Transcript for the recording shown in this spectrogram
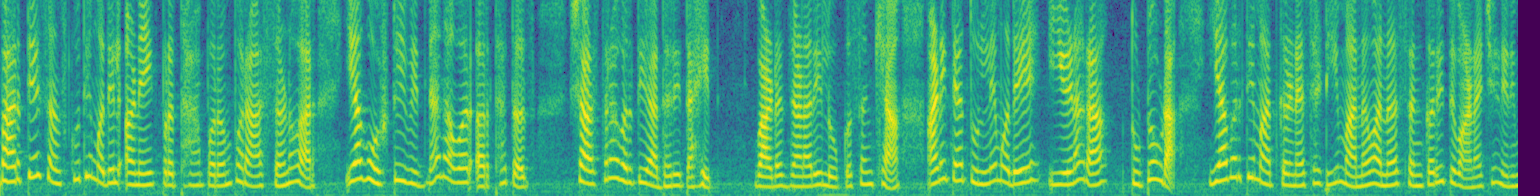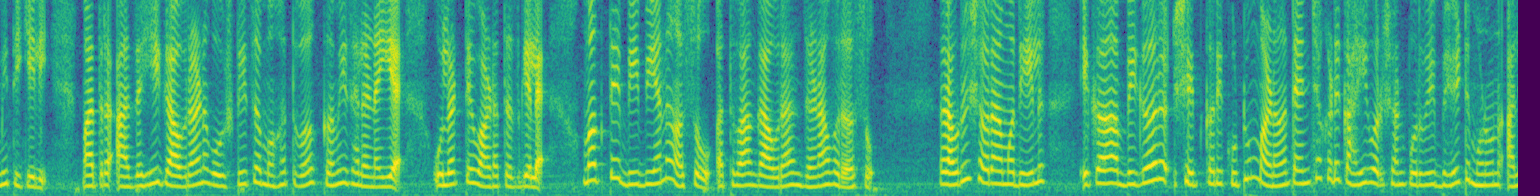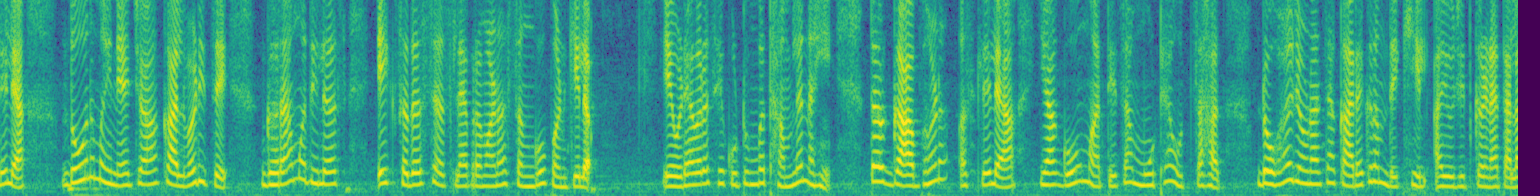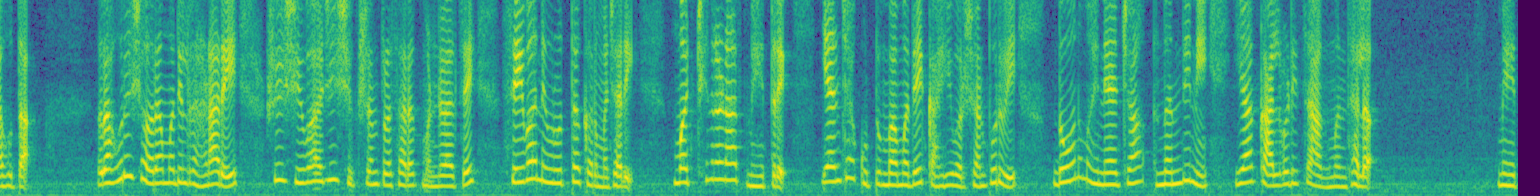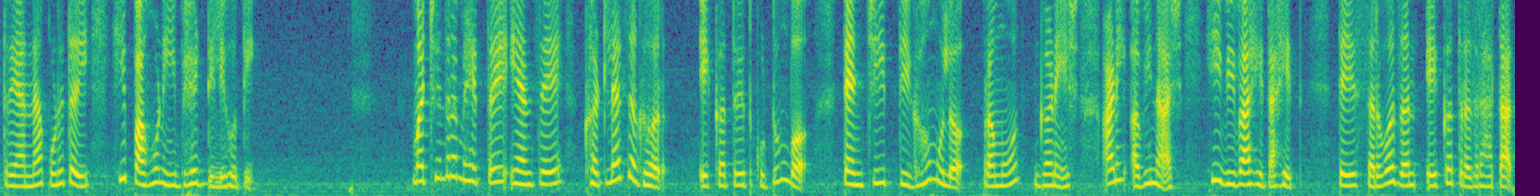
भारतीय संस्कृतीमधील अनेक प्रथा परंपरा सणवार या गोष्टी विज्ञानावर अर्थातच शास्त्रावरती आधारित आहेत. वाढत जाणारी लोकसंख्या आणि त्या तुलनेमध्ये येणारा तुटवडा यावरती मात करण्यासाठी मानवानं संकरित वाणाची निर्मिती केली. मात्र आजही गावरान गोष्टीचं महत्त्व कमी झालं नाहीये. उलट ते वाढतच गेलंय. मग ते बी बियाणं असो अथवा गावरान जनावरं असो. राऊरी शहरामधील एका बिगर शेतकरी कुटुंबानं त्यांच्याकडे काही वर्षांपूर्वी भेट म्हणून आलेल्या दोन महिन्याच्या कालवडीचे घरामधीलच एक सदस्य असल्याप्रमाणे संगोपन केलं. एवढ्यावरच हे कुटुंब थांबलं नाही तर गाभण असलेल्या या गोमातेचा मोठ्या उत्साहात डोहाळ जेवणाचा कार्यक्रम देखील आयोजित करण्यात आला होता. राहुरी शहरामधील राहणारे श्री शिवाजी शिक्षण प्रसारक मंडळाचे सेवानिवृत्त कर्मचारी मच्छिंद्रनाथ मेहत्रे यांच्या कुटुंबामध्ये काही वर्षांपूर्वी दोन महिन्याच्या नंदिनी या कालवडीचं आगमन झालं. मेहत्रे यांना कुणीतरी ही पाहुणी भेट दिली होती. मच्छिंद्र मेहत्रे यांचे खटल्याचं घर एकत्रित कुटुंब त्यांची तिघं मुलं प्रमोद गणेश आणि अविनाश ही विवाहित आहेत. ते सर्वजण एकत्रच राहतात.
